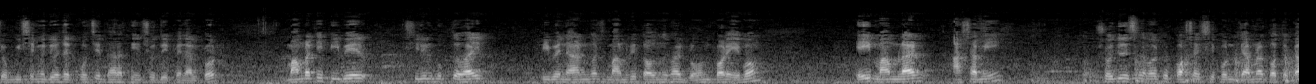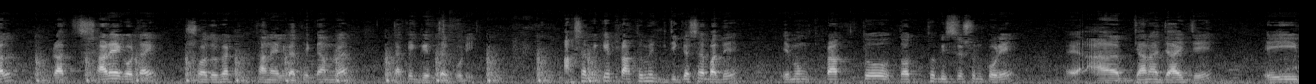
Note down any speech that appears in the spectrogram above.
চব্বিশে মে দুই হাজার পঁচিশ, ধারা তিনশো দুই, পেনাল কোড। মামলাটি পিবের শিডিউলভুক্ত হয় পিবে নারায়ণগঞ্জ মামলাটি তদন্তভার গ্রহণ করে এবং এই মামলার আসামি শহীদুল ইসলাম ওরফে কসাই শিপনকে আমরা গতকাল রাত সাড়ে এগারোটায় সদরঘাট থানা এলাকা থেকে আমরা তাকে গ্রেফতার করি। আসামিকে প্রাথমিক জিজ্ঞাসাবাদে এবং প্রাপ্ত তথ্য বিশ্লেষণ করে জানা যায় যে এই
